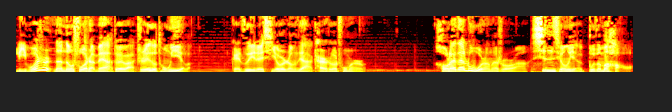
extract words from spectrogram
李博士那能说什么呀？对吧？直接就同意了，给自己这媳妇扔家，开着车出门了。后来在路上的时候啊，心情也不怎么好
